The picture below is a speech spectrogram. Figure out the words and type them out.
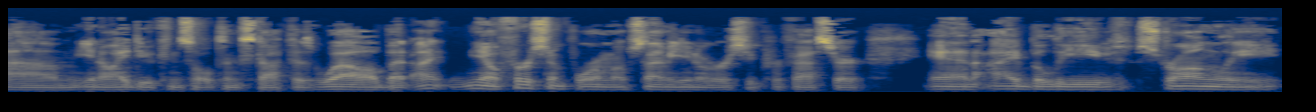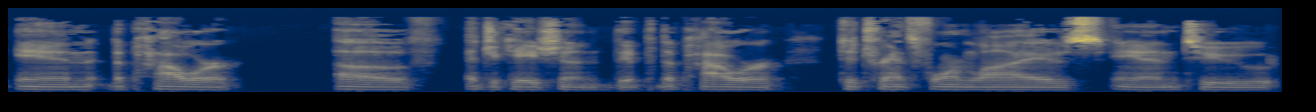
Um, you know, I do consulting stuff as well, but I, you know, first and foremost, I'm a university professor and I believe strongly in the power of education, the, the power to transform lives and to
